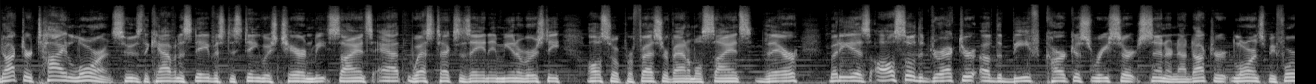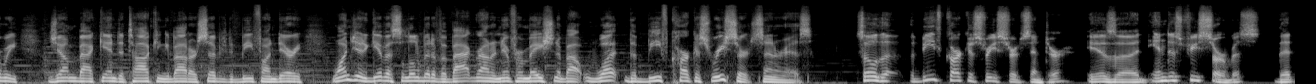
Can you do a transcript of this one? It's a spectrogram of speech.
Dr. Ty Lawrence, who's the Caviness Davis Distinguished Chair in Meat Science at West Texas A&M University, also a professor of animal science there, but he is also the director of the Beef Carcass Research Center. Now, Dr. Lawrence, before we jump back into talking about our subject of beef on dairy, I wanted you to give us a little bit of a background and information about what the Beef Carcass Research Center is. So, the, the Beef Carcass Research Center is an industry service that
